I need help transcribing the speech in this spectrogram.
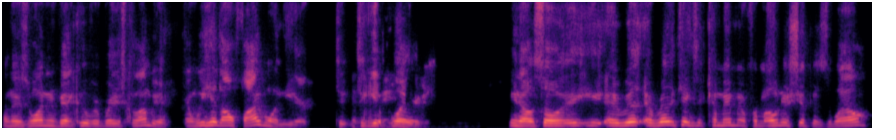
And there's one in Vancouver, British Columbia. And we hit all five one year to, to get players. You know, so it, it, really, it really takes a commitment from ownership as well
